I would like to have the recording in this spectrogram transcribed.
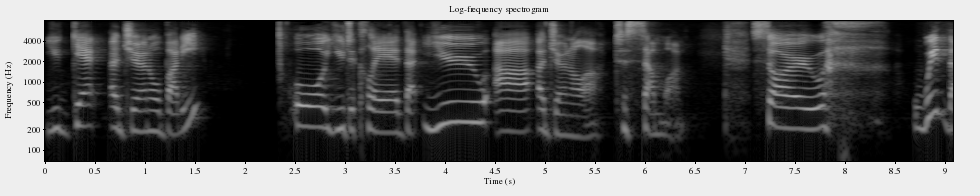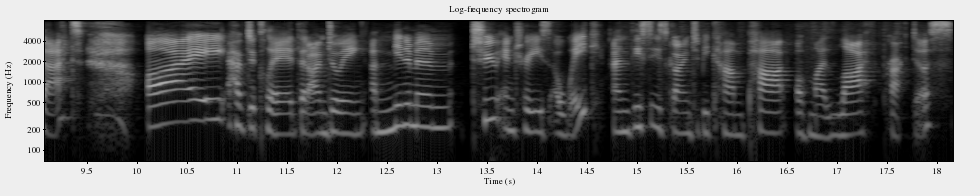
you get a journal buddy or you declare that you are a journaler to someone. So, with that, I have declared that I'm doing a minimum two entries a week, and this is going to become part of my life practice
